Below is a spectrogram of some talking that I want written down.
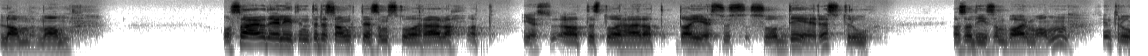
lam mann. Og så er jo det litt interessant, det som står her, da, at, Jesus, at det står her at da Jesus så deres tro Altså de som bar mannen sin tro.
